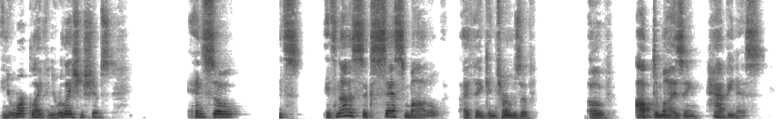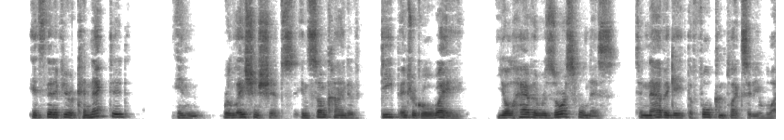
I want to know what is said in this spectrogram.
in your work life, in your relationships. And so, it's it's not a success model, I think, in terms of of optimizing happiness. It's that if you're connected in relationships in some kind of deep, integral way, you'll have the resourcefulness to navigate the full complexity of life.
